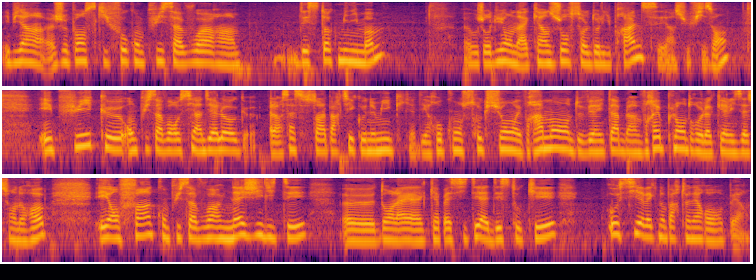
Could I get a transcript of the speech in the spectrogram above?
Eh bien, je pense qu'il faut qu'on puisse avoir un- des stocks minimums. Euh, Aujourd'hui, on a 15 jours sur le doliprane, c'est insuffisant. Et puis qu'on puisse avoir aussi un dialogue. Alors ça, c'est sur la partie économique. Il y a des reconstructions et vraiment de véritables, un vrai plan de relocalisation en Europe. Et enfin, qu'on puisse avoir une agilité euh, dans la capacité à déstocker, aussi avec nos partenaires européens.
